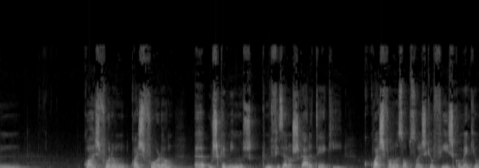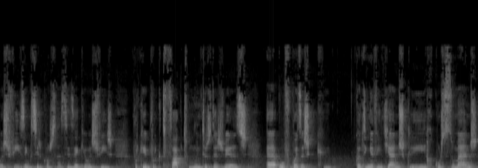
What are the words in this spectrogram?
um, quais foram, quais foram uh, os caminhos que me fizeram chegar até aqui. Quais foram as opções que eu fiz, como é que eu as fiz, em que circunstâncias é que eu as fiz. Porquê? Porque, de facto, muitas das vezes houve coisas que quando tinha 20 anos, escolhi recursos humanos.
